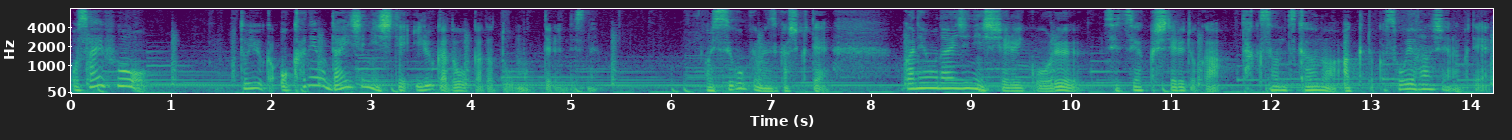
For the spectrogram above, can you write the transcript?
お財布をというかお金を大事にしているかどうかだと思ってるんですね。すごく難しくてお金を大事にしてるイコール節約してるとかたくさん使うのは悪とかそういう話じゃなくて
